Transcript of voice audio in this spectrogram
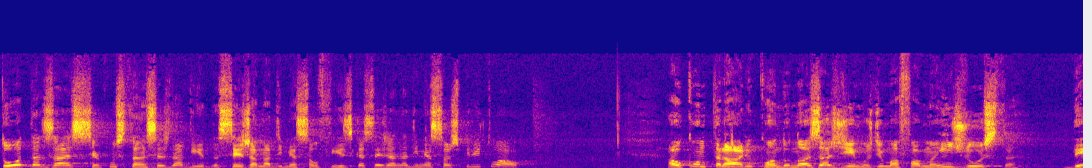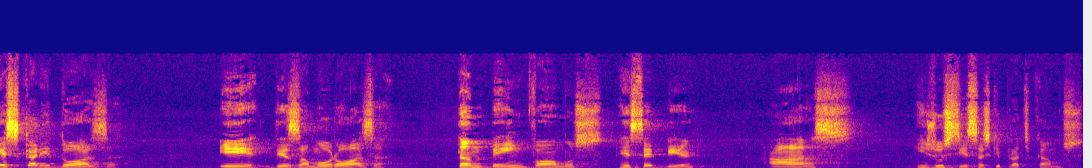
todas as circunstâncias da vida, seja na dimensão física, seja na dimensão espiritual. Ao contrário, quando nós agimos de uma forma injusta, descaridosa e desamorosa, também vamos receber as injustiças que praticamos.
